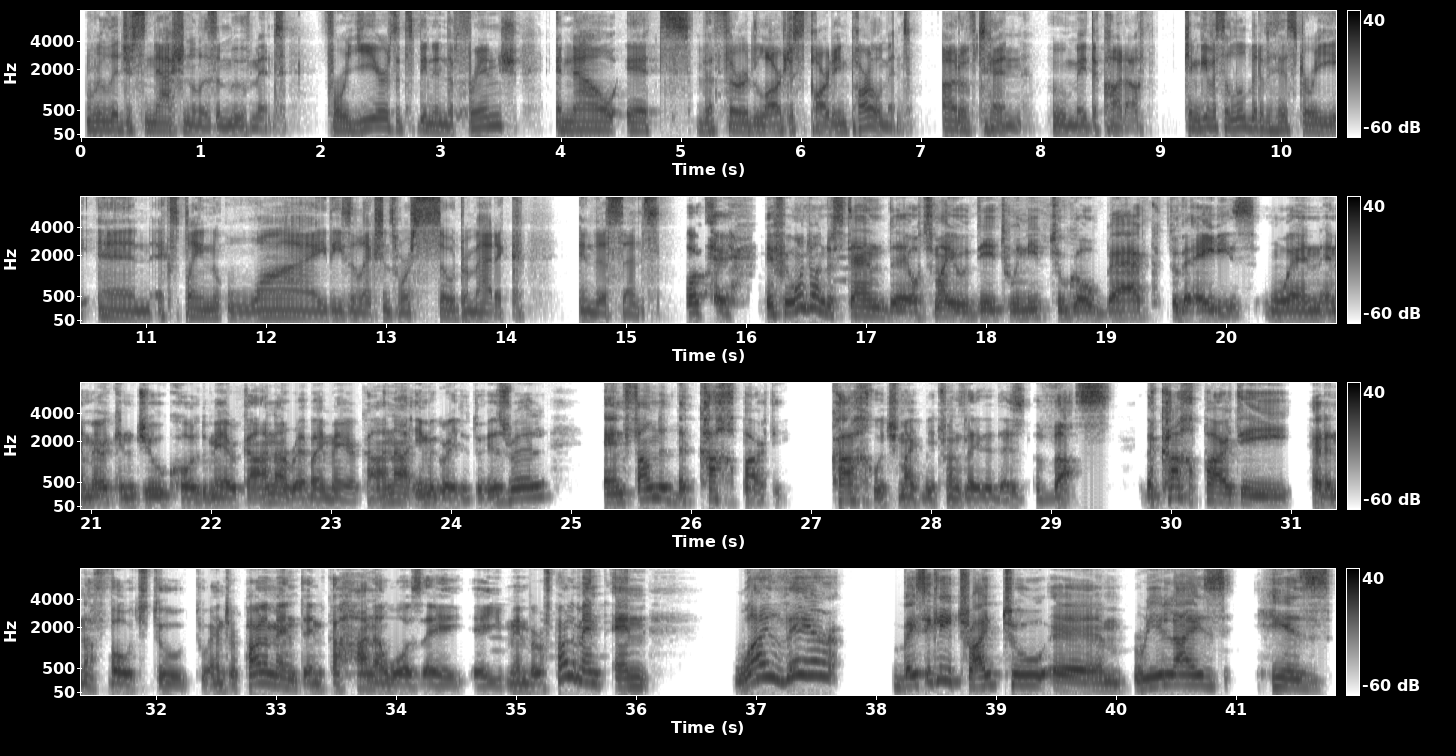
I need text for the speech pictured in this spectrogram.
religious nationalism movement. For years, it's been in the fringe, and now it's the third largest party in parliament out of 10 who made the cutoff. Can give us a little bit of history and explain why these elections were so dramatic in this sense? Okay, if we want to understand the Otzma Yehudit, we need to go back to the 80s when an American Jew called Meir Kahane, Rabbi Meir Kahane, immigrated to Israel and founded the Kach party. Kach, which might be translated as thus the Kach party had enough votes to, to enter parliament, and Kahana was a, a member of parliament. And while there, basically tried to um, realize his,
